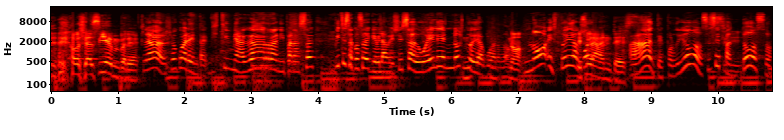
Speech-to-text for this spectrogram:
o sea, siempre. Claro, yo 40. ¿Viste? Y me agarran y para hacer. ¿Viste esa cosa de que la belleza duele? No estoy de acuerdo. No. No estoy de acuerdo. Eso era antes. Ah, antes, por Dios, es espantoso.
